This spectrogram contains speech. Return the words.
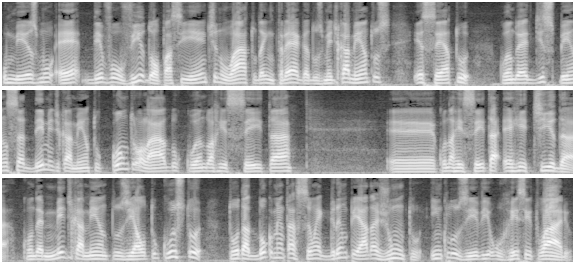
O mesmo é devolvido ao paciente no ato da entrega dos medicamentos, exceto quando é dispensa de medicamento controlado quando a receita é, quando a receita é retida. Quando é medicamentos de alto custo, toda a documentação é grampeada junto, inclusive o receituário.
